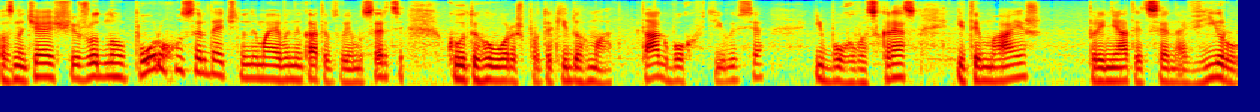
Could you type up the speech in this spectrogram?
означає, що жодного поруху сердечно не має виникати в твоєму серці, коли ти говориш про такий догмат. Так, Бог втілився, і Бог воскрес, і ти маєш прийняти це на віру.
